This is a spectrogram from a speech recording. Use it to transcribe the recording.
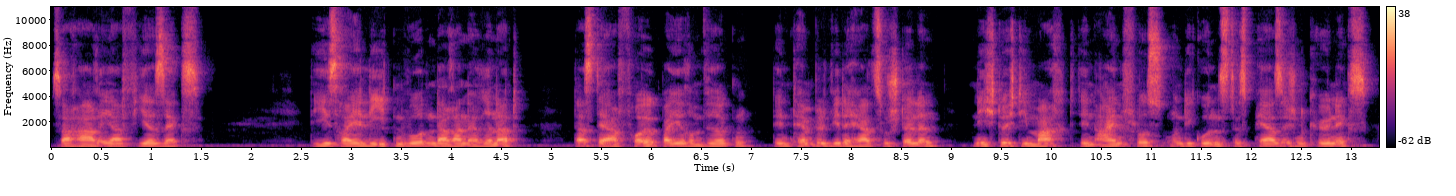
Zacharia 4,6 Die Israeliten wurden daran erinnert, dass der Erfolg bei ihrem Wirken, den Tempel wiederherzustellen, nicht durch die Macht, den Einfluss und die Gunst des persischen Königs,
